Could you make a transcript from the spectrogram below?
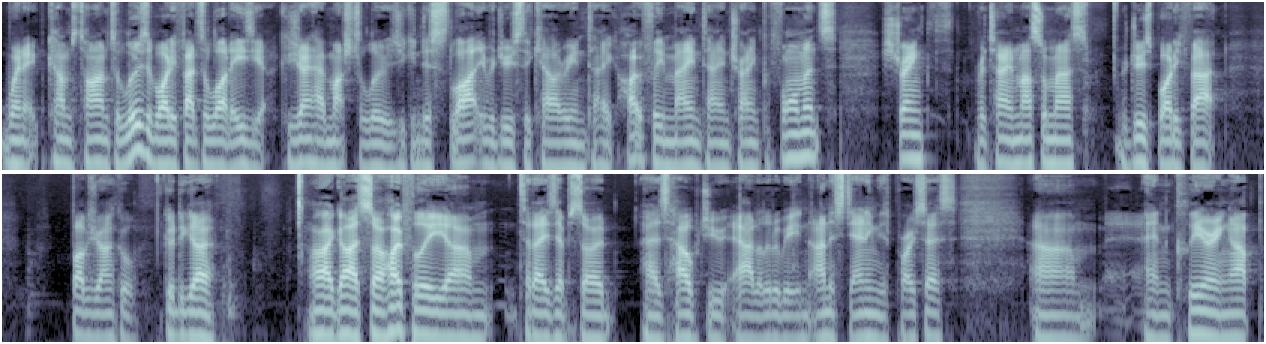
When it comes time to lose the body fat, it's a lot easier because you don't have much to lose. You can just slightly reduce the calorie intake, hopefully maintain training performance, strength, retain muscle mass, reduce body fat. Bob's your uncle. Good to go. All right, guys. So hopefully um, today's episode has helped you out a little bit in understanding this process um, and clearing up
